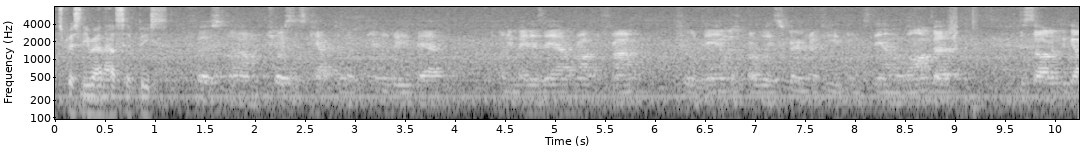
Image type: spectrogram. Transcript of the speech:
especially around our set piece. First um, choice as captain of penalty about 20 metres out, right in front. Sure, Dan was probably screaming a few things down the line, but decided to go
